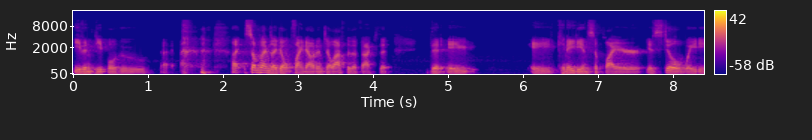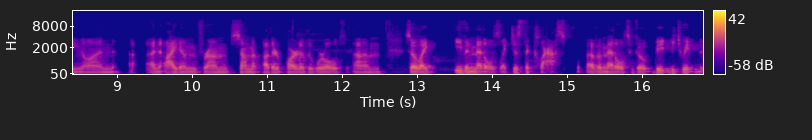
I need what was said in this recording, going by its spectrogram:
even people who sometimes i don't find out until after the fact that that a a Canadian supplier is still waiting on an item from some other part of the world. Um, so like even medals, like just the clasp of a medal to go be, between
